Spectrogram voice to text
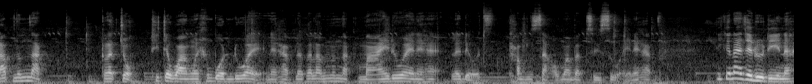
รับน้ำหนัก กระจกที่จะวางไว้ข้างบนด้วยนะครับ แล้วก็รับน้ำหนักไม้ด้วยนะฮะ แล้วเดี๋ยวทำเสามาแบบสวยๆนะครับ นี่ก็น่าจะดูดีนะ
